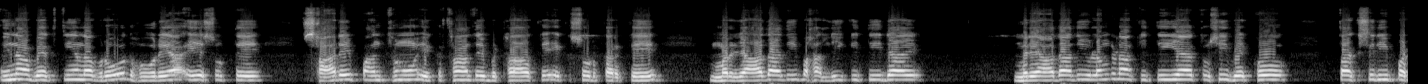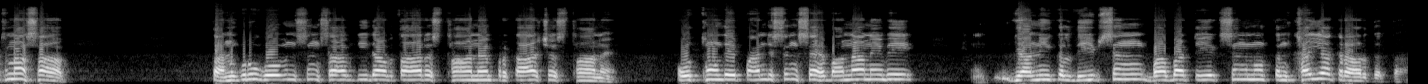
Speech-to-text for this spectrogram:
ਇਹਨਾਂ ਵਿਅਕਤੀਆਂ ਦਾ ਵਿਰੋਧ ਹੋ ਰਿਹਾ, ਇਸ ਉੱਤੇ ਸਾਰੇ ਪੰਥ ਨੂੰ ਇੱਕ ਥਾਂ ਤੇ ਬਿਠਾ ਕੇ ਇੱਕ ਸੁਰ ਕਰਕੇ ਮਰਿਆਦਾ ਦੀ ਬਹਾਲੀ ਕੀਤੀ ਜਾਏ। ਮਰਿਆਦਾ ਦੀ ਉਲੰਘਣਾ ਕੀਤੀ ਹੈ। ਤੁਸੀਂ ਵੇਖੋ, ਤਖਤ ਸ੍ਰੀ ਪਟਨਾ ਸਾਹਿਬ, ਧੰਨ ਗੁਰੂ ਗੋਬਿੰਦ ਸਿੰਘ ਸਾਹਿਬ ਜੀ ਦਾ ਅਵਤਾਰ ਸਥਾਨ ਹੈ, ਪ੍ਰਕਾਸ਼ ਸਥਾਨ ਹੈ। ਉੱਥੋਂ ਦੇ ਪੰਜ ਸਿੰਘ ਸਹਿਬਾਨਾਂ ਨੇ ਵੀ ਗਿਆਨੀ ਕੁਲਦੀਪ ਸਿੰਘ, ਬਾਬਾ ਟੇਕ ਸਿੰਘ ਨੂੰ ਤਨਖਾਹੀਆ ਕਰਾਰ ਦਿੱਤਾ।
